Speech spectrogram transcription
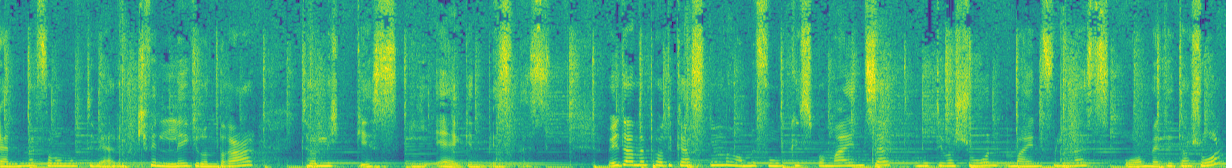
brenner for å motivere kvinnelige gründere til å lykkes i egen business. Og I denne podkasten har vi fokus på mindset, motivasjon, mindfulness og meditasjon.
